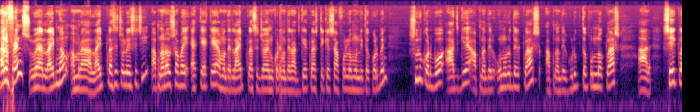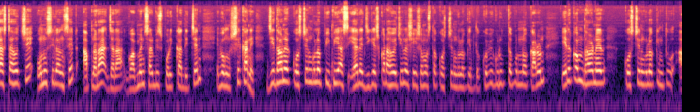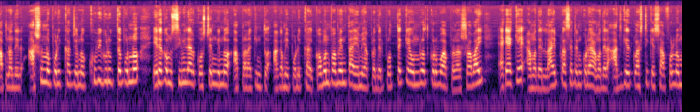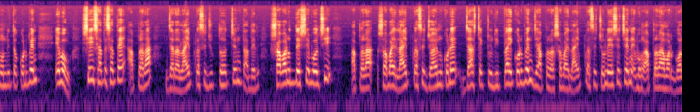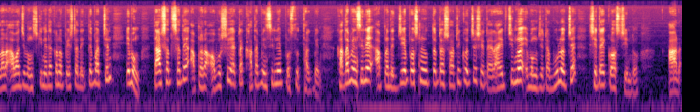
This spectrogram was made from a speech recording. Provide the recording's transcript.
Hello friends we are live now আমরা live ক্লাসে চলে এসেছি। আপনারাও সবাই একে একে আমাদের লাইভ ক্লাসে জয়েন করে আমাদের আজকের ক্লাসটিকে সাফল্যমণ্ডিত করবেন। শুরু করব আজকে আপনাদের অনুরোধের ক্লাস আপনাদের গুরুত্বপূর্ণ ক্লাস আর সেই ক্লাসটা হচ্ছে অনুশীলন সেট আপনারা যারা গভর্নমেন্ট সার্ভিস পরীক্ষা দিচ্ছেন এবং সেখানে যে ধরনের কোশ্চেনগুলো পিপিএস ইয়ারে জিজ্ঞেস করা হয়েছিল, সেই সমস্ত কোশ্চেনগুলো কিন্তু খুবই গুরুত্বপূর্ণ। কারণ এরকম ধরনের কোশ্চেনগুলো কিন্তু আপনাদের আসন্ন পরীক্ষার জন্য খুবই গুরুত্বপূর্ণ। এরকম সিমিলার কোশ্চেন কিন্তু আপনারা কিন্তু আগামী পরীক্ষায় কমন পাবেন। তাই আমি আপনাদের প্রত্যেককে অনুরোধ করব, আপনারা সবাই একে একে আমাদের লাইভ ক্লাস অ্যাটেন্ড করে আমাদের আজকের ক্লাসটিকে সাফল্যমণ্ডিত করবেন এবং সেই সাথে সাথে আপনারা যারা লাইভ ক্লাসে যুক্ত হচ্ছেন, তাদের সবার উদ্দেশ্যে বলছি আপনারা সবাই লাইভ ক্লাসে জয়েন করে জাস্ট একটু রিপ্লাই করবেন যে আপনারা সবাই লাইভ ক্লাসে চলে এসেছেন এবং আপনারা আমার গলার আওয়াজ এবং স্ক্রিনে দেখানো পেজটা দেখতে পাচ্ছেন এবং তার সাথে সাথে আপনারা অবশ্যই একটা খাতা পেন্সিল নিয়ে প্রস্তুত থাকবেন। খাতা পেন্সিলে আপনাদের যে প্রশ্নের উত্তরটা সঠিক হচ্ছে সেটাই রাইট চিহ্ন এবং যেটা ভুল হচ্ছে সেটাই ক্রস চিহ্ন। আর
